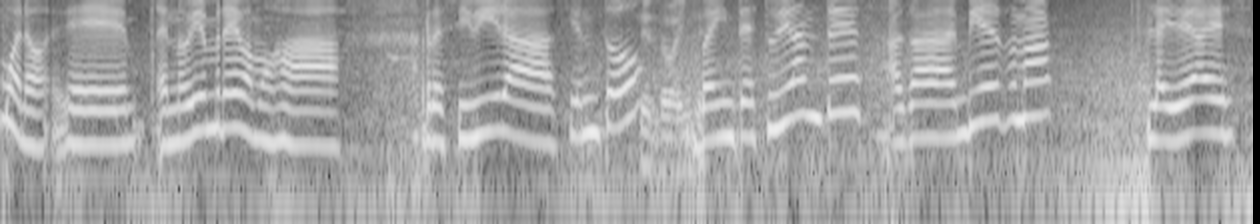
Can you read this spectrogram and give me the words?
Bueno, eh, en noviembre vamos a recibir a 120 estudiantes acá en Viedma la idea es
